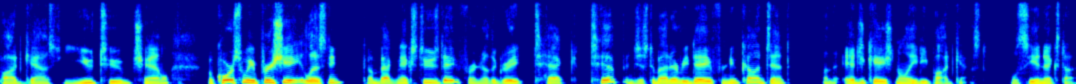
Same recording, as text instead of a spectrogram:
Podcast YouTube channel. Of course, we appreciate you listening. Come back next Tuesday for another great tech tip and just about every day for new content on the Educational AD Podcast. We'll see you next time.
